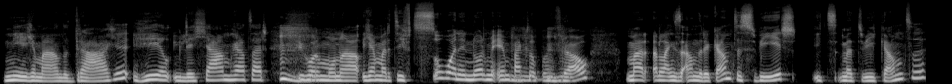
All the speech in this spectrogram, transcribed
negen maanden dragen. Heel je lichaam gaat daar, je hormonaal... Ja, maar het heeft zo'n enorme impact op een vrouw. Maar langs de andere kant is weer iets met twee kanten.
